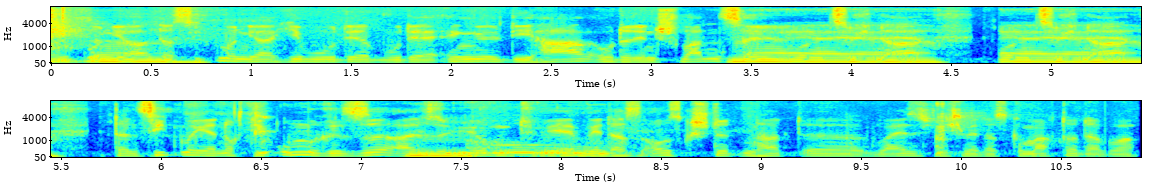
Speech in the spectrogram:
sieht man ja, das sieht man ja hier, wo der, wo der Engel die Haare oder den Schwanz hält ja, und zwischen ja, Haar. ja. Und Ja, zwischen ja, Haar. ja. Dann sieht man ja noch die Umrisse. Also irgendwer, wer das ausgeschnitten hat, äh, weiß ich nicht, wer das gemacht hat, aber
